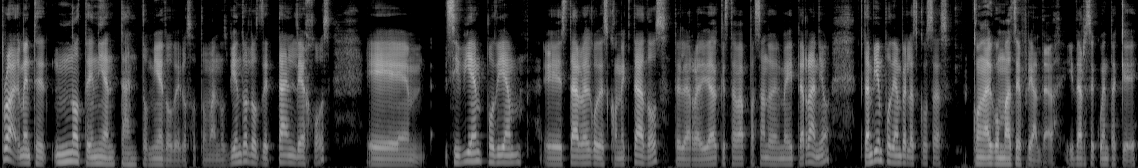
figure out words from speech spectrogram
probablemente no tenían tanto miedo de los otomanos, viéndolos de tan lejos, em, si bien podían eh, estar algo desconectados de la realidad que estaba pasando en el Mediterráneo, también podían ver las cosas con algo más de frialdad y darse cuenta que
